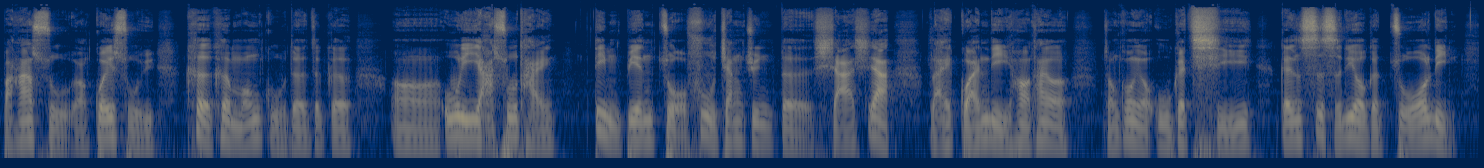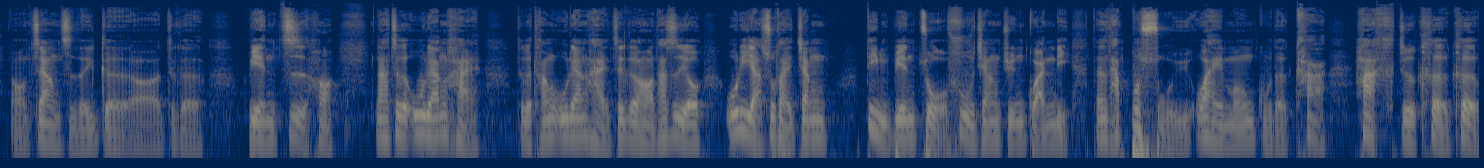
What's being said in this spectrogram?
把它属呃归属于克克蒙古的这个呃乌里雅苏台定边左副将军的辖下来管理哈，它有总共有五个旗跟四十六个左领哦这样子的一个呃这个编制哈。那这个乌梁海，这个唐乌梁海，这个哈，它是由乌利亚苏台将定边左副将军管理，但是它不属于外蒙古的喀哈，就是克尔克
